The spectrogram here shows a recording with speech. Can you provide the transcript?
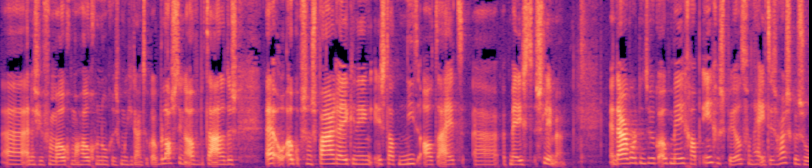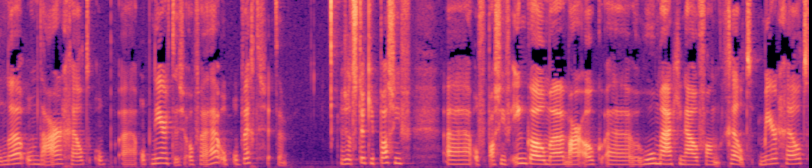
En als je vermogen maar hoog genoeg is, moet je daar natuurlijk ook belasting over betalen. Dus ook op zo'n spaarrekening is dat niet altijd het meest slimme. En daar wordt natuurlijk ook mega op ingespeeld van hey, het is hartstikke zonde om daar geld op, uh, op neer te of hè, op, op weg te zetten. Dus dat stukje passief of passief inkomen, maar ook hoe maak je nou van geld meer geld?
